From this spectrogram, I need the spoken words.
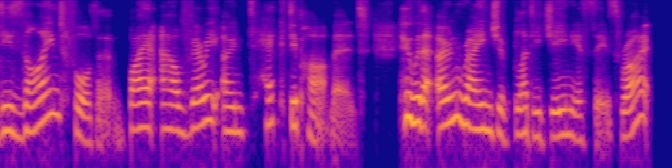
designed for them by our very own tech department, who were their own range of bloody geniuses, right?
